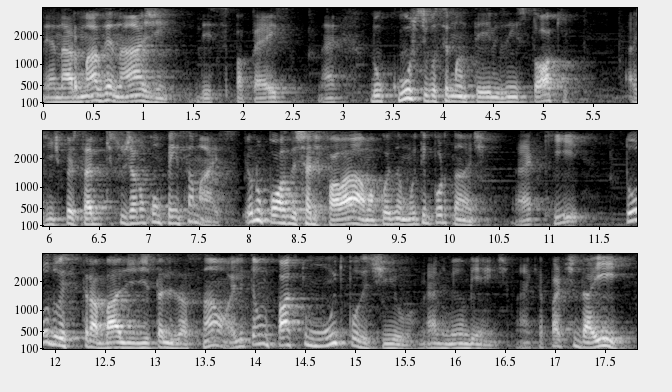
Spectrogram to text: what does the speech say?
né, na armazenagem desses papéis, né, do custo de você manter eles em estoque, a gente percebe que isso já não compensa mais. Eu não posso deixar de falar uma coisa muito importante, né, que todo esse trabalho de digitalização ele tem um impacto muito positivo né, no meio ambiente. Né, que a partir daí,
